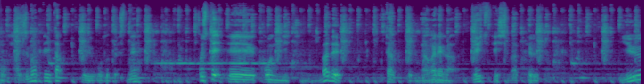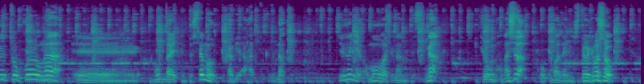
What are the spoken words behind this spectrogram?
もう始まっていたということですね。そして、えー、今日にまで至ってる流れができてしまってるというところが、えー、問題点としても浮かび上がってくるなというふうに思うわけなんですが今日の話はここまでにしておきましょう。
